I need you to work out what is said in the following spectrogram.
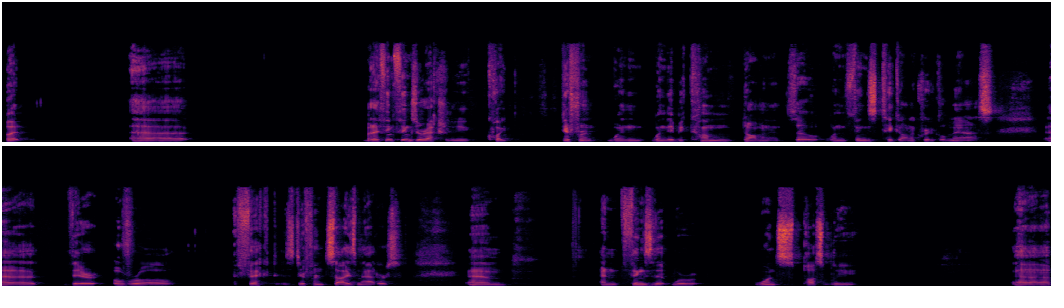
but uh, but I think things are actually quite different when when they become dominant. So when things take on a critical mass, uh, their overall effect is different. Size matters, um, and things that were once possibly uh,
